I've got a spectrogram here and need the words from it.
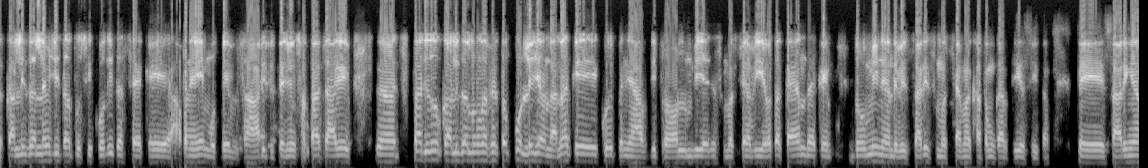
ਅਕਾਲੀ ਦਲ ਨੇ ਵੀ ਜਿੱਦਾਂ ਤੁਸੀਂ ਖੁਦ ਹੀ ਦੱਸਿਆ ਕਿ ਆਪਣੇ ਇਹ ਮੁੱਦੇ ਵਿਸਾਰ ਦਿੱਤੇ ਜੋ ਸੱਤਾ ਚ ਆ ਗਏ ਸੱਤਾ ਜਦੋਂ ਅਕਾਲੀ ਦਲ ਨੂੰ ਫਿਰ ਤਾਂ ਭੁੱਲ ਹੀ ਜਾਂਦਾ ਨਾ ਕਿ ਕੋਈ ਪੰਜਾਬ ਦੀ ਪ੍ਰੋਬਲਮ ਵੀ ਹੈ ਜਾਂ ਸਮੱਸਿਆ ਵੀ ਹੈ, ਉਹ ਤਾਂ ਕਹਿੰਦਾ ਕਿ 2 ਮਹੀਨਿਆਂ ਦੇ ਵਿੱਚ ਸਾਰੀ ਸਮੱਸਿਆਵਾਂ ਖਤਮ ਕਰਤੀ ਅਸੀਂ ਤਾਂ, ਤੇ ਸਾਰੀਆਂ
